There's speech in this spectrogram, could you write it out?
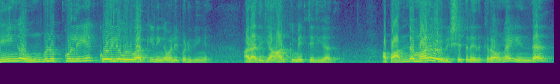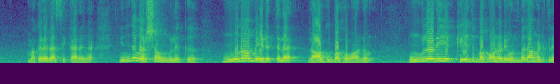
நீங்கள் உங்களுக்குள்ளேயே கோயிலை உருவாக்கி நீங்கள் வழிபடுவீங்க. ஆனால் அது யாருக்குமே தெரியாது. அப்போ அந்த மாதிரி ஒரு விஷயத்தில் இருக்கிறவங்க இந்த மகர ராசிக்காரங்க. இந்த வருஷம் உங்களுக்கு மூணாம் இடத்துல ராகு பகவானும் உங்களுடைய கேது பகவானுடைய ஒன்பதாம் இடத்துல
